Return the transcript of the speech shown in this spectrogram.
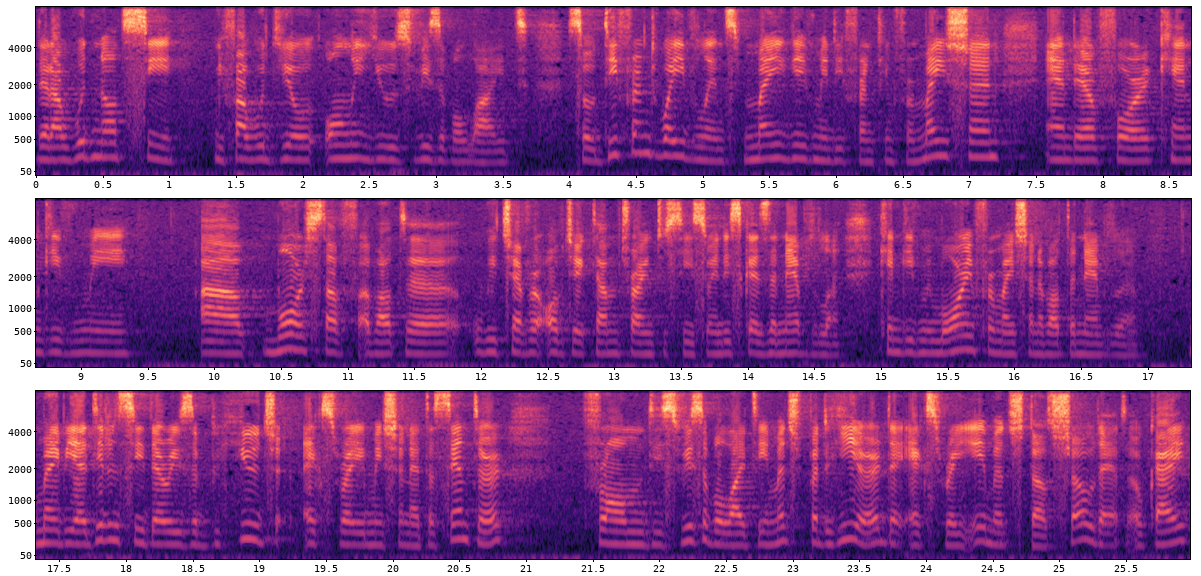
that I would not see if I would only use visible light. So different wavelengths may give me different information and therefore can give me uh, more stuff about uh, whichever object I'm trying to see. So in this case, the nebula can give me more information about the nebula. Maybe I didn't see there is a huge X-ray emission at the center from this visible light image, but here the X-ray image does show that, okay?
